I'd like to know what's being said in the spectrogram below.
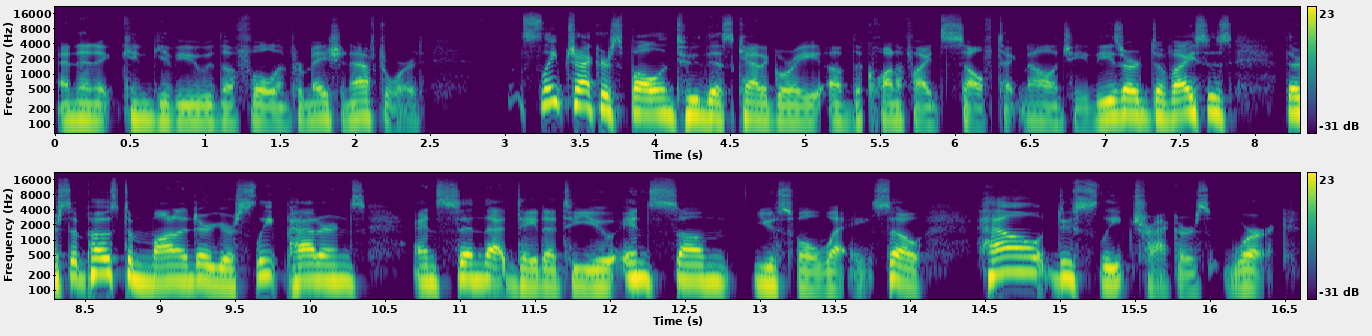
and then it can give you the full information afterward. Sleep trackers fall into this category of the quantified self technology. These are devices they're supposed to monitor your sleep patterns and send that data to you in some useful way. So, how do sleep trackers work?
